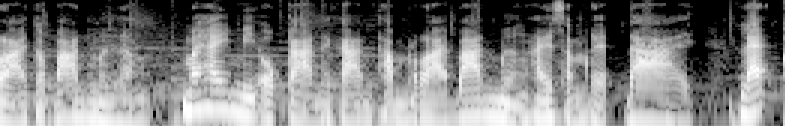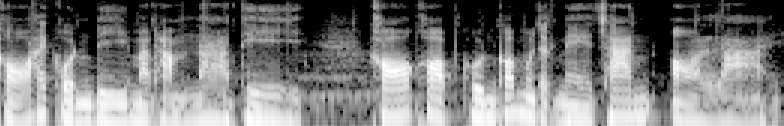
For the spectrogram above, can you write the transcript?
ร้ายต่อบ้านเมือง ไม่ให้มีโอกาสในการทำร้ายบ้านเมืองให้สำเร็จได้ และขอให้คนดีมาทำหน้าที่ ขอขอบคุณข้อมูลจากเนชั่นออนไลน์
